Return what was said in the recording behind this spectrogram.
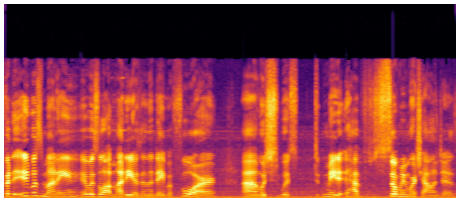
but it was muddy. It was a lot muddier than the day before, um, which which made it have so many more challenges.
